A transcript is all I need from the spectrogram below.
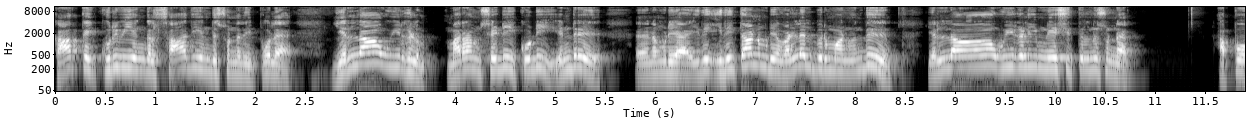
காக்கை குருவி எங்கள் சாதி என்று சொன்னதைப் போல எல்லா உயிர்களும் மரம் செடி கொடி என்று நம்முடைய இதை இதைத்தான் நம்முடைய வள்ளல் பெருமான் வந்து எல்லா உயிர்களையும் நேசித்தல்னு சொன்னார். அப்போ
